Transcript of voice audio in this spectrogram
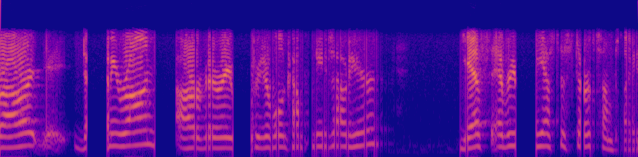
there are, me wrong, are very reputable companies out here. Yes, everybody has to start someplace.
